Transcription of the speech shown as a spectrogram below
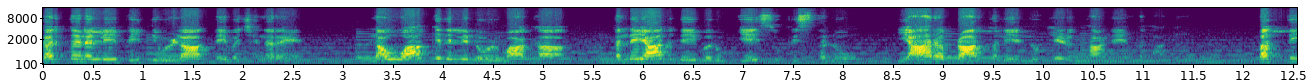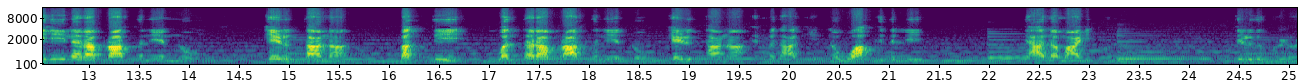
ಕರ್ತನಲ್ಲಿ ಪ್ರೀತಿಯುಳ್ಳ ದೇವಜನರೇ, ನಾವು ವಾಕ್ಯದಲ್ಲಿ ನೋಡುವಾಗ ತಂದೆಯಾದ ದೇವರು ಯೇಸು ಕ್ರಿಸ್ತನು ಯಾರ ಪ್ರಾರ್ಥನೆಯನ್ನು ಕೇಳುತ್ತಾನೆ ಭಕ್ತಿಹೀನರ ಪ್ರಾರ್ಥನೆಯನ್ನು ಕೇಳುತ್ತಾನ? ಭಕ್ತಿವಂತರ ಪ್ರಾರ್ಥನೆಯನ್ನು ಕೇಳುತ್ತಾನ ಎಂಬುದಾಗಿ ನಾವು ವಾಕ್ಯದಲ್ಲಿ ಧ್ಯಾನ ಮಾಡಿಕೊಂಡು ತಿಳಿದುಕೊಳ್ಳೋಣ.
